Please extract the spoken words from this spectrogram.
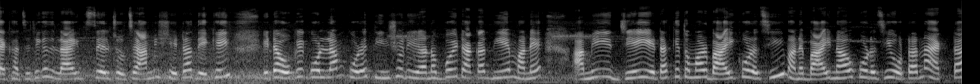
দেখাচ্ছে। ঠিক আছে? লাইভ সেল চলছে। আমি সেটা দেখেই এটা ওকে করলাম করে তিনশো নিরানব্বই টাকা দিয়ে মানে আমি যেই এটাকে তোমার বাই করেছি মানে বাই নাও করেছি, ওটা না একটা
